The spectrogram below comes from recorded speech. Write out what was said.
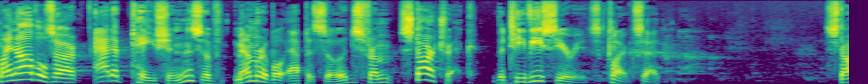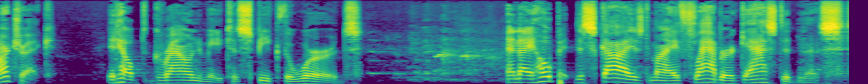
My novels are adaptations of memorable episodes from Star Trek, the TV series, Clark said. Star Trek. It helped ground me to speak the words. And I hope it disguised my flabbergastedness.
